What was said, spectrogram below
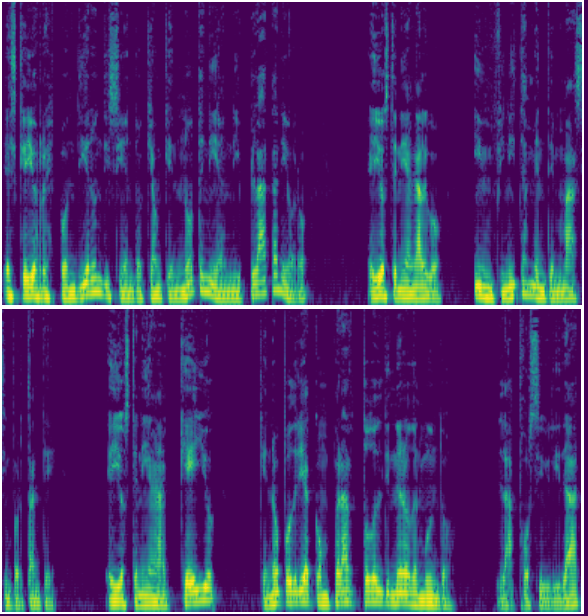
es que ellos respondieron diciendo que aunque no tenían ni plata ni oro, ellos tenían algo infinitamente más importante. Ellos tenían aquello que no podría comprar todo el dinero del mundo, la posibilidad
